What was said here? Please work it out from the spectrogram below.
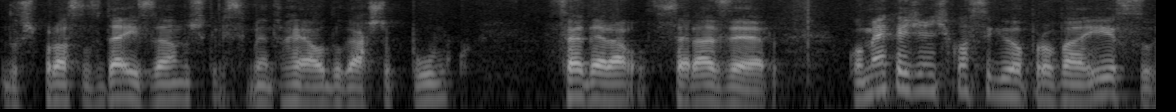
dos próximos 10 anos o crescimento real do gasto público federal será zero. Como é que a gente conseguiu aprovar isso?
